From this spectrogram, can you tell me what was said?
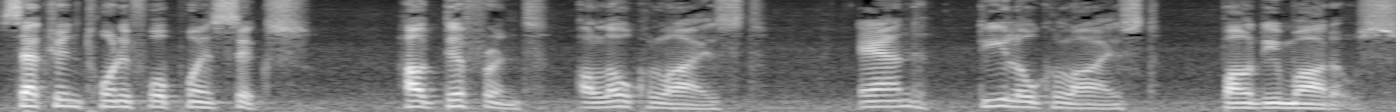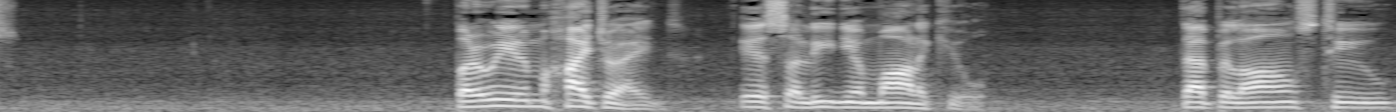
Section 24.6 How different are localized and delocalized bonding models. Beryllium hydride is a linear molecule that belongs to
